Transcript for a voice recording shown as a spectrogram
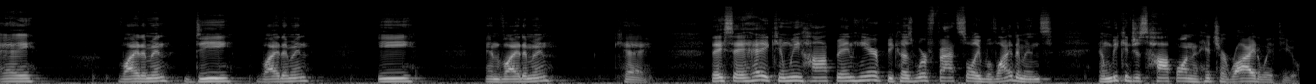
A, vitamin D, vitamin E, and vitamin K. They say, hey, can we hop in here because we're fat soluble vitamins and we can just hop on and hitch a ride with you.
